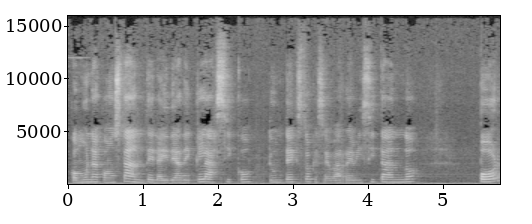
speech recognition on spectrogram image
como una constante, la idea de clásico de un texto que se va revisitando por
